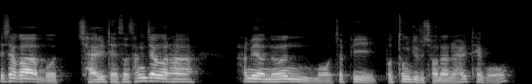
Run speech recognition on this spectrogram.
회사가 뭐 잘 돼서 상장을 하, 하면은 뭐 어차피 보통주로 전환을 할 테고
